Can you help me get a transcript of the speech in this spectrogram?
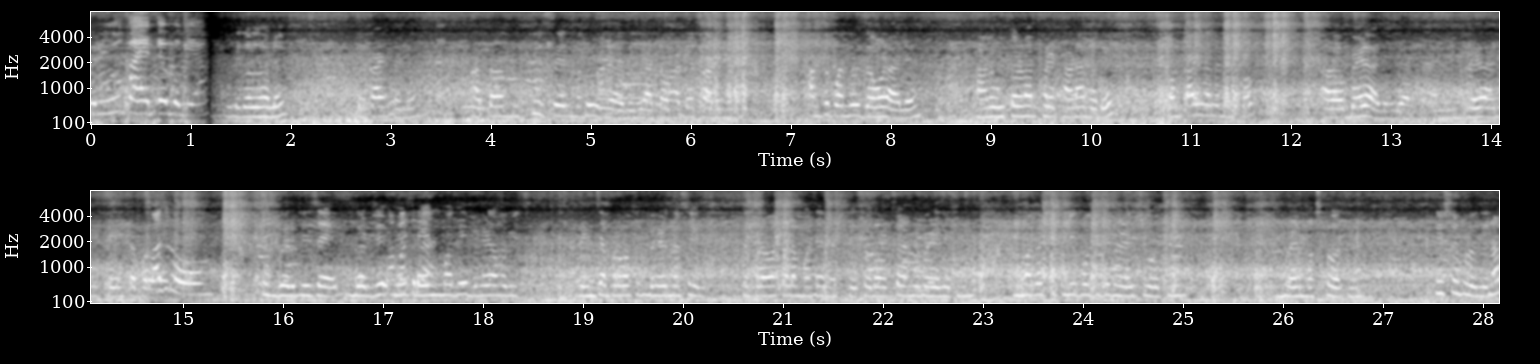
रिव्ह्यू काय ते बघूया. झालं. तर काय झालं? आता नुकतीच ट्रेनमध्ये वेळ आलेली. आता वाटल्या साडे आमचं पनवेल जवळ आलं आहे आम्ही उतरणार खरं ठाण्यामध्ये. पण काय झालं नेमकं? वेळ आलेली आता आणि वेळ आणि ट्रेनचा प्रवास. खूप गरजेचं आहे. गरजे म्हणजे ट्रेनमध्ये भेळ हवीच. ट्रेनच्या प्रवासात भेळ नसेल. तर प्रवासाला मजा नसते. सो द्यायचं आम्ही वेळ घेतली मग शिकली होती ती भेळची होती. भेळ मस्त होती. तीस रुपये होती ना?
